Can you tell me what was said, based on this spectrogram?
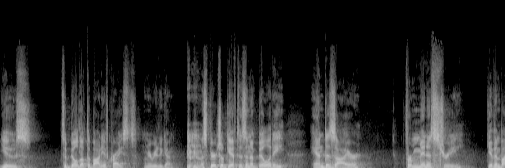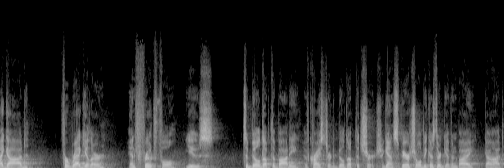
use to build up the body of Christ. Let me read it again. a spiritual gift is an ability and desire for ministry given by God for regular and fruitful use to build up the body of Christ or to build up the church. Again, spiritual because they're given by God.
